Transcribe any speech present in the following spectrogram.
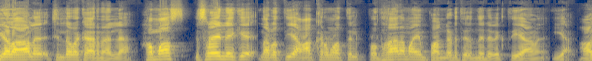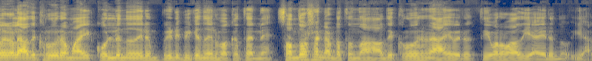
ഇയാൾ ആൾ ചില്ലറക്കാരനല്ല. ഹമാസ് ഇസ്രായേലിലേക്ക് നടത്തിയ ആക്രമണത്തിൽ പ്രധാനമായും പങ്കെടുത്തിരുന്ന ഒരു വ്യക്തിയാണ് ഇയാൾ. ആളുകളെ അതിക്രൂരമായി കൊല്ലുന്നതിലും പീഡിപ്പിക്കുന്നതിലും ഒക്കെ തന്നെ സന്തോഷം കണ്ടെത്തുന്ന അതിക്രൂരനായ ഒരു തീവ്രവാദിയായിരുന്നു ഇയാൾ.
